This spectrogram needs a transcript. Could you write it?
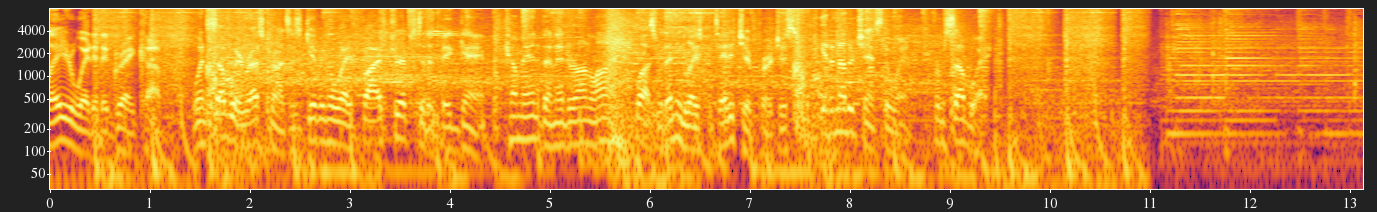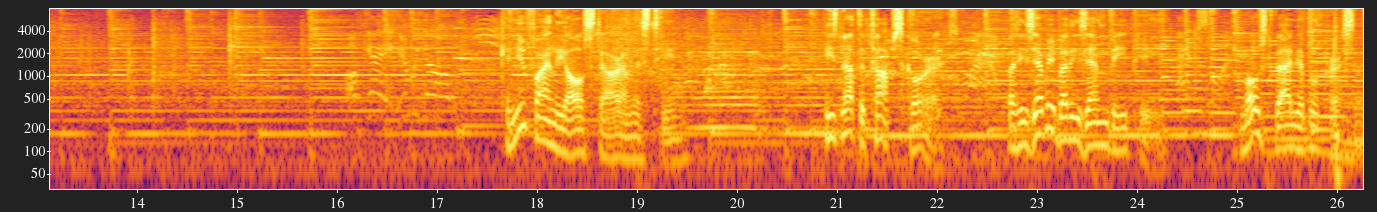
Play your way to the Grey Cup when Subway Restaurants is giving away five trips to the big game? Come in, then enter online. Plus, with any Lay's potato chip purchase, you get another chance to win from Subway. Can you find the all-star on this team? He's not the top scorer, but he's everybody's MVP. Most valuable person.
